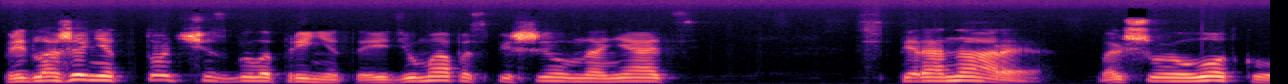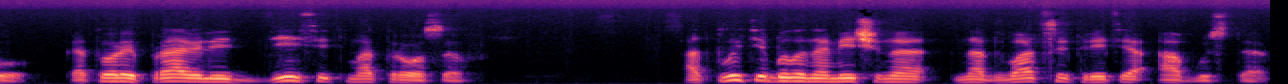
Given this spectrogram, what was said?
Предложение тотчас было принято, и Дюма поспешил нанять спиронаре, большую лодку, которой правили 10 матросов. Отплытие было намечено на 23 августа.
